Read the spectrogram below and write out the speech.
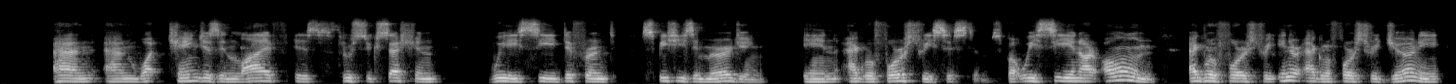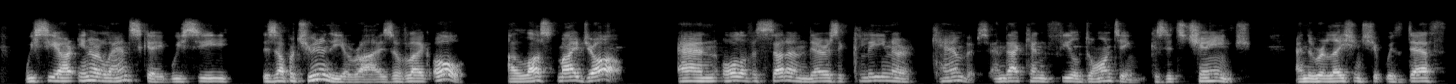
And, and what changes in life is through succession, we see different species emerging in agroforestry systems. But we see in our own agroforestry, inner agroforestry journey, we see our inner landscape. We see this opportunity arise of like, oh, I lost my job. And all of a sudden, there is a cleaner canvas and that can feel daunting because it's change. And the relationship with death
